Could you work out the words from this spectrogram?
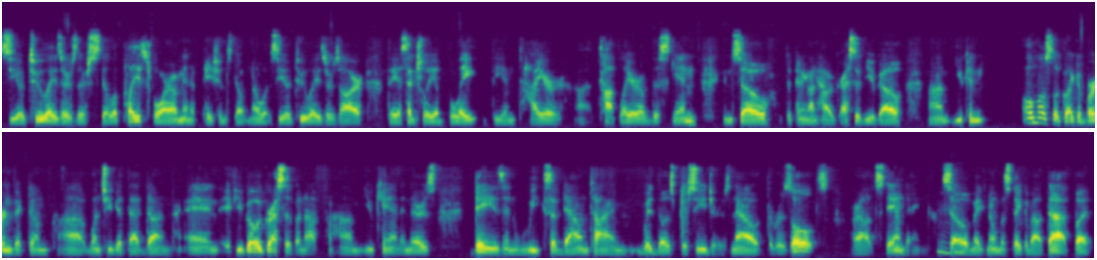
CO2 lasers, there's still a place for them. And if patients don't know what CO2 lasers are, they essentially ablate the entire uh, top layer of the skin. And so, depending on how aggressive you go, um, you can almost look like a burn victim uh, once you get that done. And if you go aggressive enough, um, you can. And there's days and weeks of downtime with those procedures. Now, the results are outstanding. Mm-hmm. So make no mistake about that. But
